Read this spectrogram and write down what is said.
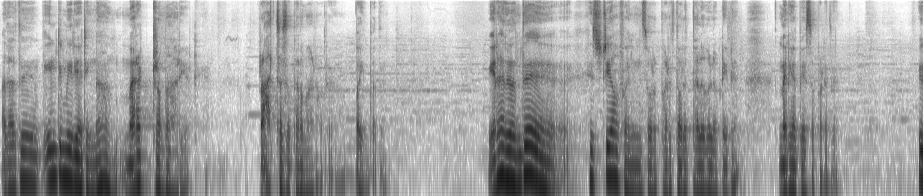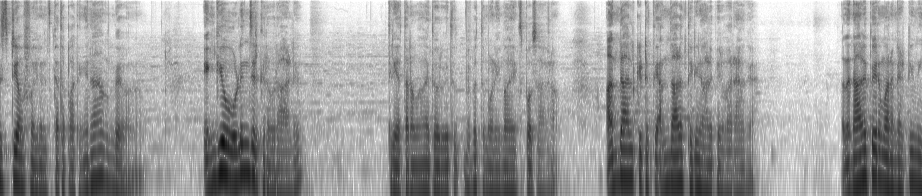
அதாவது இன்டிமீடியேட்டிங்னா மிரட்டுற மாதிரி இருக்கு. ராட்சசத்தனமான ஒரு பைக் அது ஏன்னா இது வந்து ஹிஸ்ட்ரி ஆஃப் வயலன்ஸோட படத்தோட தழுவல் அப்படின்னு நிறையா பேசப்படுது. ஹிஸ்ட்ரி ஆஃப் வயலன்ஸ் கதை பார்த்தீங்கன்னா இந்த எங்கேயோ ஒளிஞ்சிருக்கிற ஒரு ஆள் தெரியாதனமாக இது ஒரு விபத்து மூலியமாக எக்ஸ்போஸ் ஆகிறான். அந்த ஆள் கிட்ட அந்த ஆளை தேடி நாலு பேர் வராங்க. அந்த நாலு பேர் மரங்காட்டி நீ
